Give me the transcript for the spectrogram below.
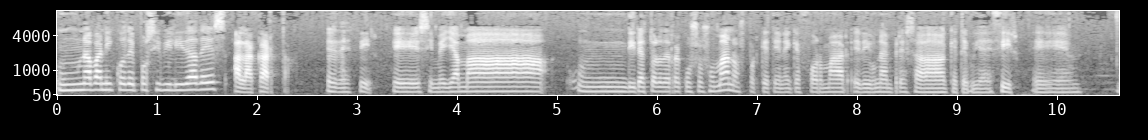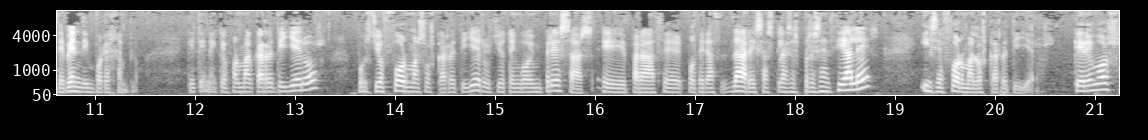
un abanico de posibilidades a la carta. Es decir, eh, si me llama un director de recursos humanos porque tiene que formar eh, de una empresa que te voy a decir, eh, de vending, por ejemplo, que tiene que formar carretilleros, pues yo formo esos carretilleros. Yo tengo empresas para hacer, poder dar esas clases presenciales y se forman los carretilleros. Queremos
